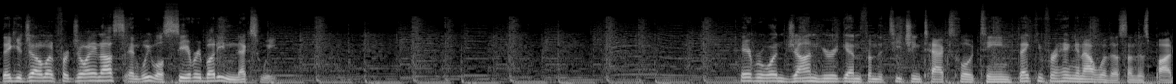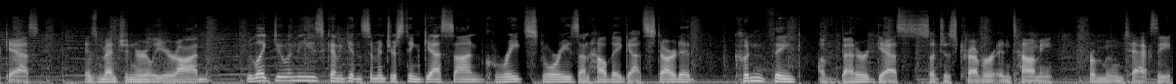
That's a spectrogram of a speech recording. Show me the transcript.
Thank you, gentlemen, for joining us, and we will see everybody next week. Hey, everyone. John here again from the Teaching Tax Flow team. Thank you for hanging out with us on this podcast. As mentioned earlier on, we like doing these, kind of getting some interesting guests on, great stories on how they got started. Couldn't think of better guests such as Trevor and Tommy from Moon Taxi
